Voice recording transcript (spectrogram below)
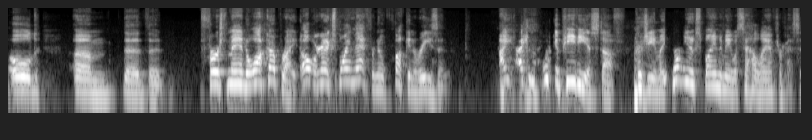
old um the the first man to walk upright. Oh, we're gonna explain that for no fucking reason. I, I can Wikipedia stuff, Kojima. You don't need to explain to me what Sahelanthropus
